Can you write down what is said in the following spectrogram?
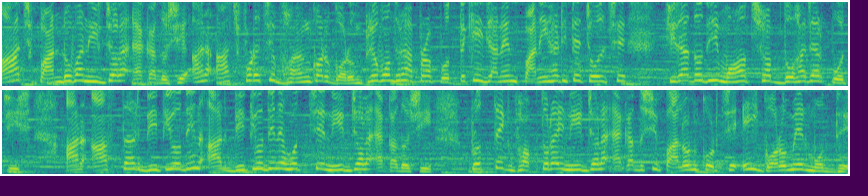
আজ পাণ্ডবা নির্জলা একাদশী, আর আজ পড়েছে ভয়ঙ্কর গরম। প্রিয় বন্ধুরা, আপনারা প্রত্যেকেই জানেন পানিহাটিতে চলছে চিরাদধি মহোৎসব দু হাজার পঁচিশ, আর আজ তার দ্বিতীয় দিন, আর দ্বিতীয় দিনে হচ্ছে নির্জলা একাদশী। প্রত্যেক ভক্তরাই নির্জলা একাদশী পালন করছে এই গরমের মধ্যে।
